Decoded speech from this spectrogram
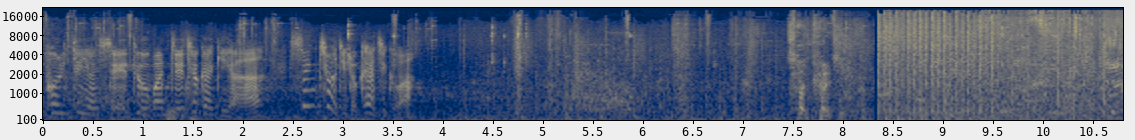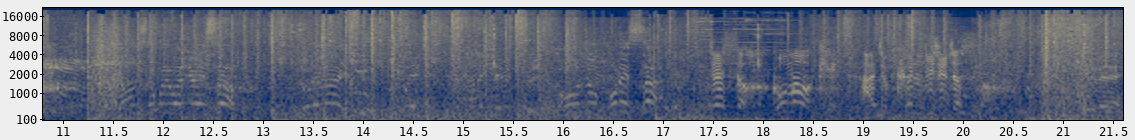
폴트 연수의 두 번째 조각이야. 생추어리로 가지고 와. 착하지. 됐어. 아주 큰 빚을 졌어. 그래,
